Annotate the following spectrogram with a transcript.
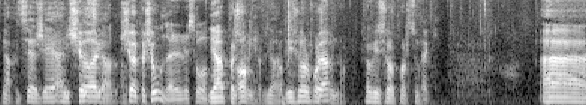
Ja, så det är en Ni kör, special. kör personer, är det så? Ja, personer. Okej. Ja, vi kör personer. Ja, vi kör personer. Tack. Eh,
